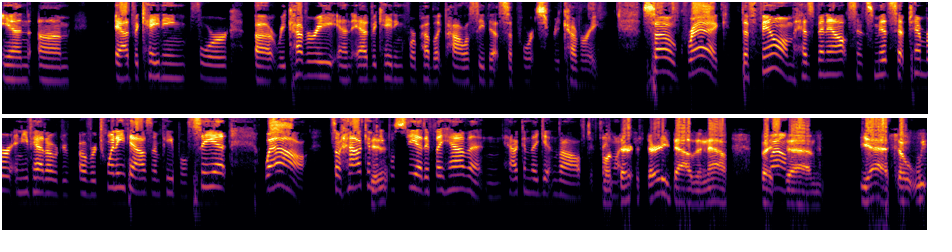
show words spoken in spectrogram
in um, advocating for uh, recovery and advocating for public policy that supports recovery. So, Greg, the film has been out since mid September and you've had over, over 20,000 people see it. Wow. So, how can people see it if they haven't? And how can they get involved if they well, 30,000 now. But, wow. um, yeah, so we,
